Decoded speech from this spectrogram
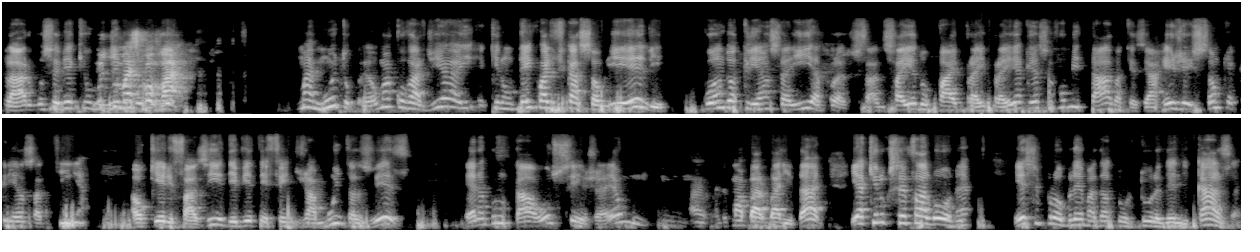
Claro, você vê que o muito mais covarde. Mas muito, é uma covardia que não tem qualificação. E ele quando a criança ia pra, saía do pai para ir para ele, a criança vomitava, quer dizer, a rejeição que a criança tinha ao que ele fazia, devia ter feito já muitas vezes, era brutal. Ou seja, é um, uma, uma barbaridade. E aquilo que você falou, né? Esse problema da tortura dentro de casa,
